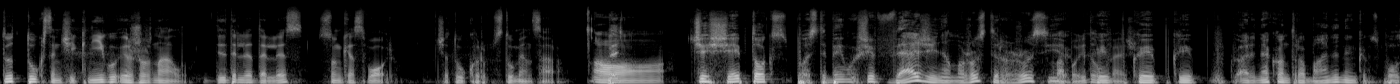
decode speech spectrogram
2000 knygų ir žurnalų. Didelė dalis sunkia svorių. Čia tų, kur stumė ant saro. O Čia šiaip toks pastebėjimas, šiaip vežė nemažus tiražus. Jie, Labai daug kaip, vežė. kaip, kaip, ar ne kontrabandininkams po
